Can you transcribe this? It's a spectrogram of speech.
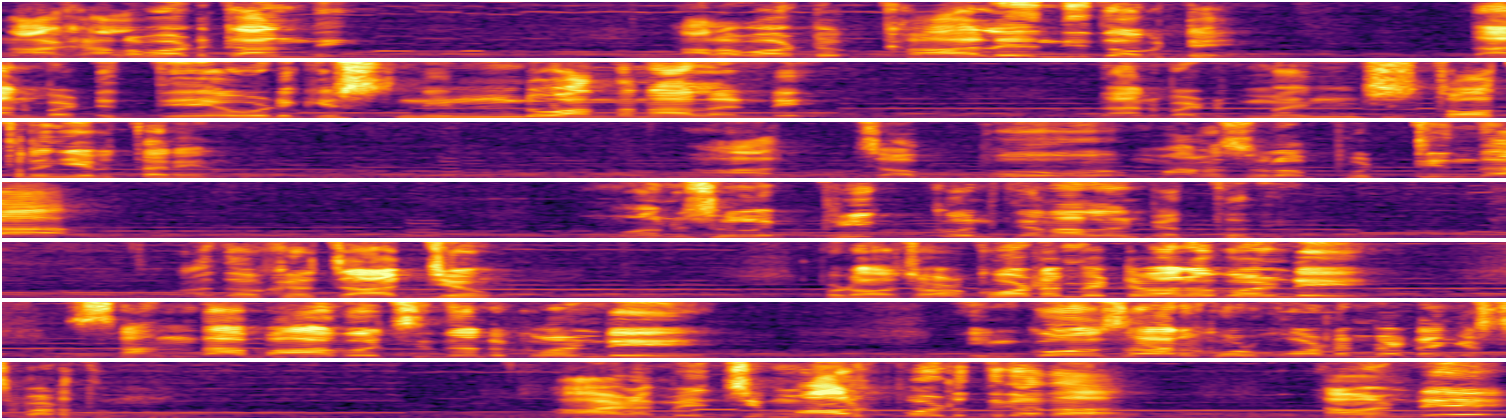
నాకు అలవాటు కాంది. అలవాటు కాలేంది ఇది ఒకటే. దాన్ని బట్టి దేవుడికి నిండు వందనాలండి. దాన్ని బట్టి మంచి స్తోత్రం చెబుతా నేను. ఆ జబ్బు మనసులో పుట్టిందా? మనుషులు పీక్కొని తినాలనిపిస్తుంది అదొక జాడ్యం ఇప్పుడు ఒక చోట కోటం పెట్టామనుకోండి సందా బాగా వచ్చింది అనుకోండి ఇంకోసారి కూడా కోటం పెట్టడానికి ఇష్టపడతాం. ఆడ మంచి మార్పు పడుద్ది కదా. ఏమండి?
